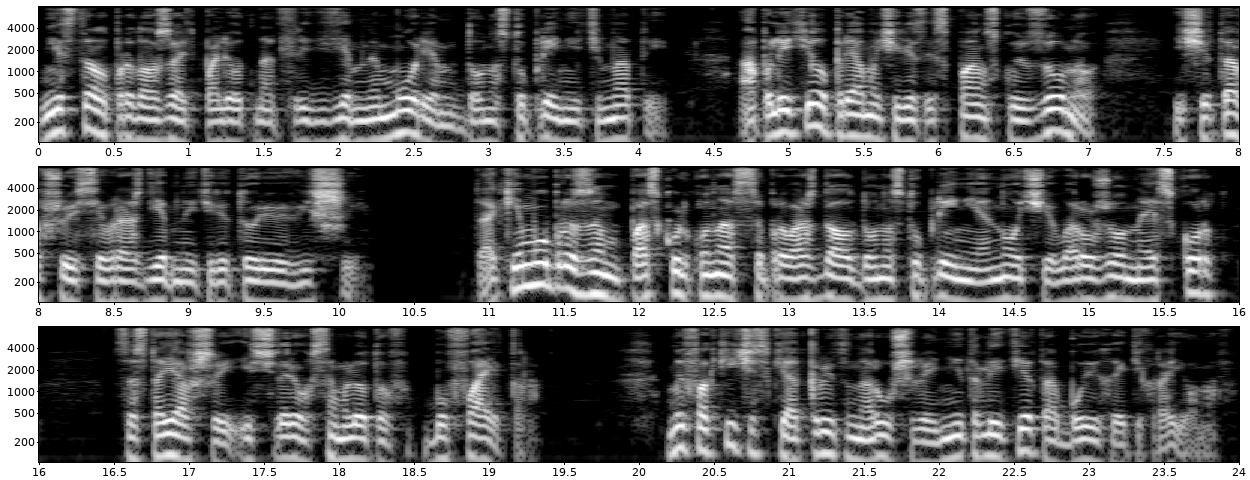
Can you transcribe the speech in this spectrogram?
не стал продолжать полет над Средиземным морем до наступления темноты, а полетел прямо через испанскую зону и считавшуюся враждебной территорию Виши. Таким образом, поскольку нас сопровождал до наступления ночи вооруженный эскорт, состоявший из четырех самолетов «Буфайтер», мы фактически открыто нарушили нейтралитет обоих этих районов.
